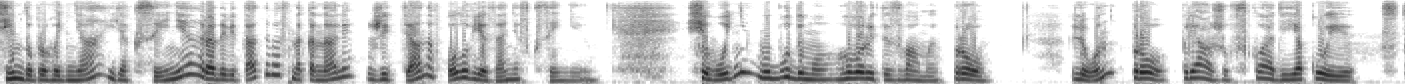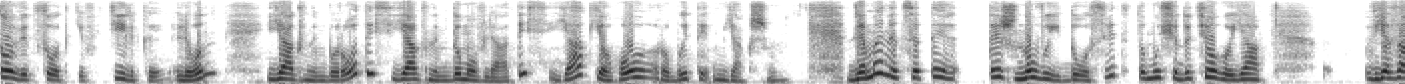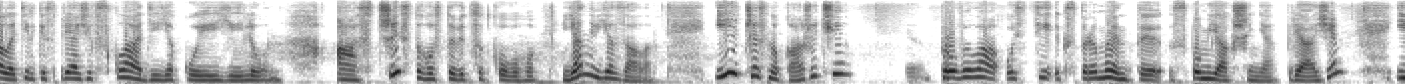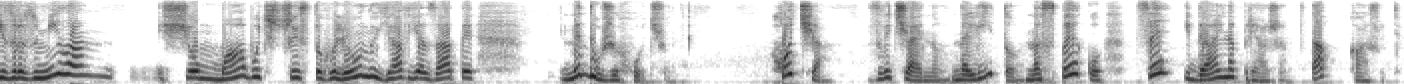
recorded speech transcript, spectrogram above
Всім доброго дня, я Ксенія, рада вітати вас на каналі Життя навколо в'язання з Ксенією. Сьогодні ми будемо говорити з вами про льон, про пряжу, в складі якої 100% тільки льон, як з ним боротись, як з ним домовлятись, як його робити м'якшим. Для мене це те, теж новий досвід, тому що до цього я в'язала тільки з пряжі в складі якої є льон, а з чистого 100% я не в'язала. І, чесно кажучи, провела ось ці експерименти з пом'якшення пряжі і зрозуміла, що, мабуть, з чистого льону я в'язати не дуже хочу. Хоча, звичайно, на літо, на спеку це ідеальна пряжа, так кажуть.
